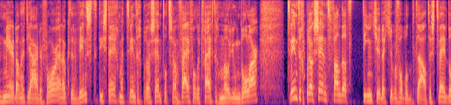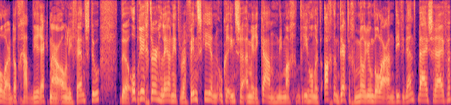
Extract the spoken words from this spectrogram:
20% meer dan het jaar ervoor. En ook de winst die met 20% tot zo'n 550 miljoen dollar. 20% van dat tientje dat je bijvoorbeeld betaalt, dus 2 dollar, dat gaat direct naar OnlyFans toe. De oprichter, Leonid Ravinsky, een Oekraïense Amerikaan, die mag 338 miljoen dollar aan dividend bijschrijven.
